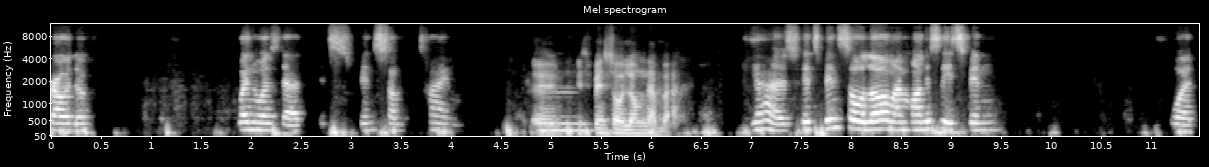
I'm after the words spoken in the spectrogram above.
proud of. When was that? It's been some time. Eh, Mm. it's been so long na ba? Yes, it's been so long. I'm honestly, it's been what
